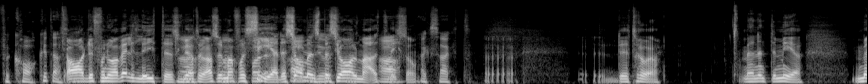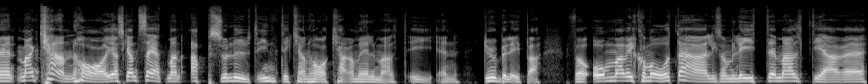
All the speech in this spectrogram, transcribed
för kakigt alltså. Ja, det får nog vara väldigt lite skulle Ja, jag tro. Alltså ja. man får se det som ja, en specialmalt ja, liksom. Exakt. det tror jag. Men inte mer. Men man kan ha, jag ska inte säga att man absolut inte kan ha karamellmalt i en dubbel-IPA. För om man vill komma åt det här liksom lite maltigare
